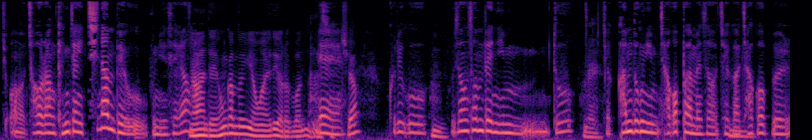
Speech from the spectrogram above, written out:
저, 저랑 굉장히 친한 배우분이세요. 아, 네. 홍 감독님 영화에도 여러 번 나왔었죠. 그리고 음. 의성 선배님도 네. 감독님 작업하면서 제가 음. 작업을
